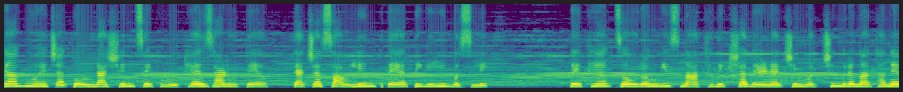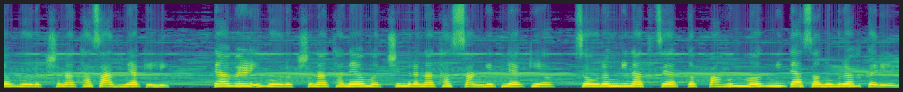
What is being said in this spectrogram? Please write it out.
त्या गुहेच्या तोंडाशींच एक मोठे झाड होते. त्याच्या सावलीत ते तिघेही बसले. तेथे चौरंगीस नाथदीक्षा देण्याची मच्छिंद्रनाथाने गोरक्षनाथास आज्ञा केली. त्यावेळी गोरक्षनाथाने मच्छिंद्रनाथास सांगितले की चौरंगीनाथचे तप पाहून मग मी त्यास अनुग्रह करेन.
